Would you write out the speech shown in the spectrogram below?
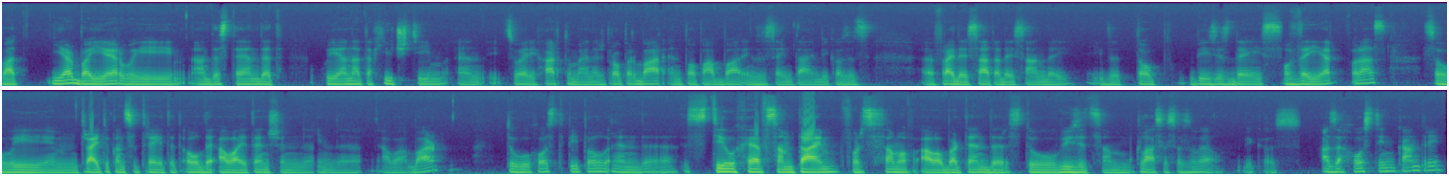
but year by year we understand that we are not a huge team and it's very hard to manage proper bar and pop-up bar in the same time because it's uh, Friday, Saturday, Sunday. It's the top busiest days of the year for us. So we um, try to concentrate all the, our attention in uh, our bar to host people and uh, still have some time for some of our bartenders to visit some classes as well because as a hosting country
